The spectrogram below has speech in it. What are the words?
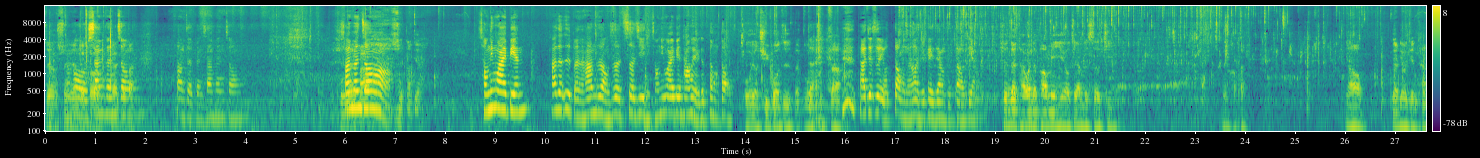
这样水然后三分钟，放着等三分钟。三分把钟哦水倒掉。从另外一边，它的日本它这种设设计，你从另外一边它会有一个洞洞，我有去过日本，我知道。它就是有洞，然后你就可以这样子倒掉。现在台湾的泡面也有这样的设计。嗯，好吧。然后要留一点汤。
